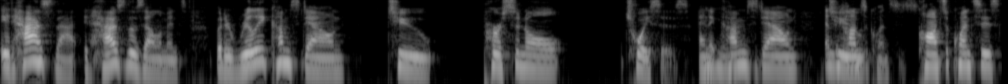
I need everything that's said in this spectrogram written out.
It has that, it has those elements, but it really comes down to personal choices and it comes down Mm-hmm. And to the consequences. consequences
